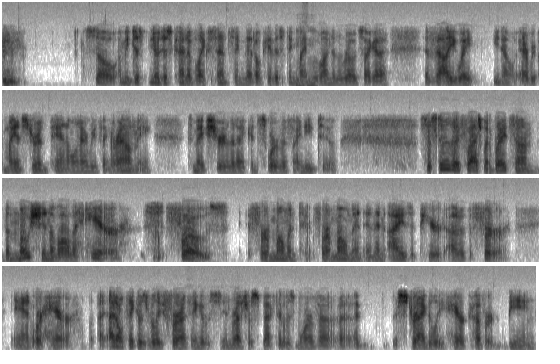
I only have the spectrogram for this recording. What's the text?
so I mean, just you know, just kind of like sensing that okay, this thing mm-hmm. might move onto the road, so I got to evaluate you know every my instrument panel and everything around me to make sure that I can swerve if I need to. So as soon as I flashed my brights on, the motion of all the hair froze for a moment, for a moment, and then eyes appeared out of the fur, and or hair. I don't think it was really fur. I think it was, in retrospect, it was more of a, a, a straggly hair-covered being,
